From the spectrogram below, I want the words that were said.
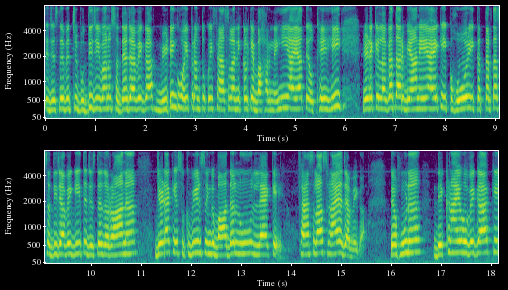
ਤੇ ਜਿਸ ਦੇ ਵਿੱਚ ਬੁੱਧੀਜੀਵਾਂ ਨੂੰ ਸੱਦਿਆ ਜਾਵੇਗਾ। ਮੀਟਿੰਗ ਹੋਈ ਪਰੰਤੂ ਕੋਈ ਫੈਸਲਾ ਨਿਕਲ ਕੇ ਬਾਹਰ ਨਹੀਂ ਆਇਆ ਤੇ ਉੱਥੇ ਹੀ ਜਿਹੜੇ ਕਿ ਲਗਾਤਾਰ ਬਿਆਨ ਇਹ ਆਏ ਕਿ ਇੱਕ ਹੋਰ ਇਕੱਤਰਤਾ ਸੱਦੀ ਜਾਵੇਗੀ ਤੇ ਜਿਸ ਦੇ ਦੌਰਾਨ ਜਿਹੜਾ ਕਿ ਸੁਖਬੀਰ ਸਿੰਘ ਬਾਦਲ ਨੂੰ ਲੈ ਕੇ ਫੈਸਲਾ ਸੁਣਾਇਆ ਜਾਵੇਗਾ। ਤੇ ਹੁਣ ਦੇਖਣਾ ਇਹ ਹੋਵੇਗਾ ਕਿ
